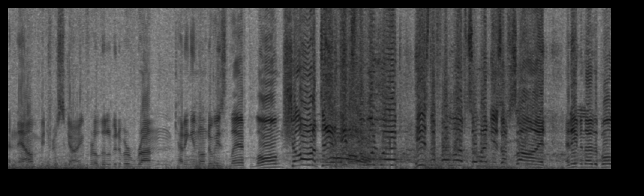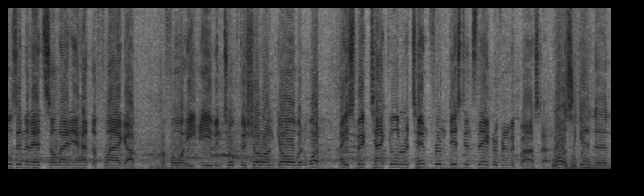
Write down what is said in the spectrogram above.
And now Mitris going for a little bit of a run. Cutting in onto his left. Long shot. It hits the oh! woodwork. Here's the follow-up. Solagna's offside. And even though the ball's in the net, Solagna had the flag up before he even took the shot on goal. But what a spectacular attempt from distance there, Griffin McMaster. Was, again, and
